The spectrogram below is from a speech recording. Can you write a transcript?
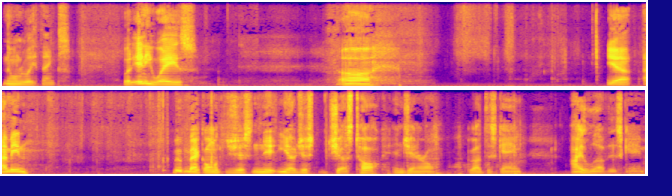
no one really thinks. But anyways, uh, yeah, I mean, moving back on to just you know just just talk in general about this game. I love this game.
